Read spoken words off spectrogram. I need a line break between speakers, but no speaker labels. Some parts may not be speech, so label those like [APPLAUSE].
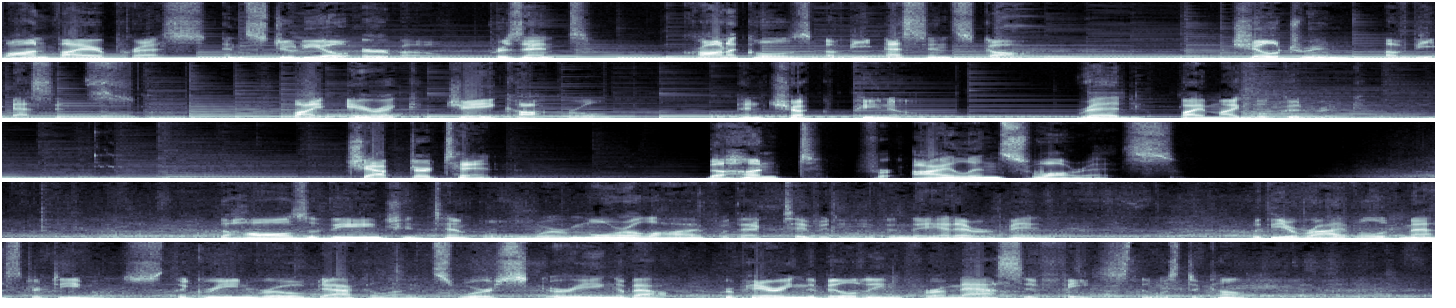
Bonfire Press and Studio Erbo present Chronicles of the Essence God Children of the Essence by Eric J. Cockrell and Chuck Pino. Read by Michael Goodrick. Chapter 10 The Hunt for Aylan Suarez. The halls of the ancient temple were more alive with activity than they had ever been. With the arrival of Master Demos, the green robed acolytes were scurrying about, preparing the building for a massive feast that was to come.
